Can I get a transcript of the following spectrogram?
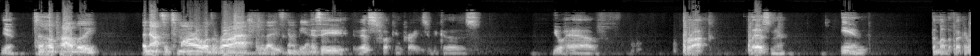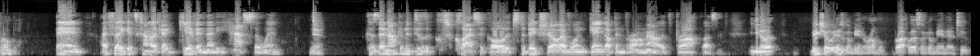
Yeah. So he'll probably announce it tomorrow or the Raw after that he's gonna be in. And see, that's fucking crazy because you'll have Brock Lesnar in the motherfucking Rumble. And I feel like it's kind of like a given that he has to win. Yeah. Because they're not going to do the cl- classic, oh, it's the big show, everyone gang up and throw him out. It's Brock Lesnar. You know what? Big Show is going to be in the Rumble. Brock Lesnar is going to be in there too.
